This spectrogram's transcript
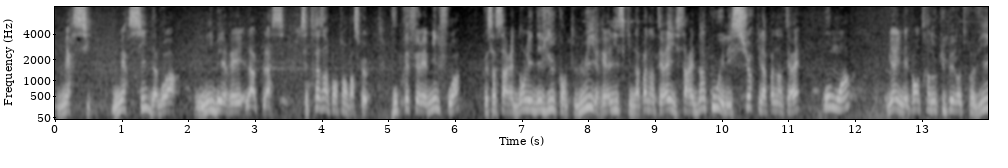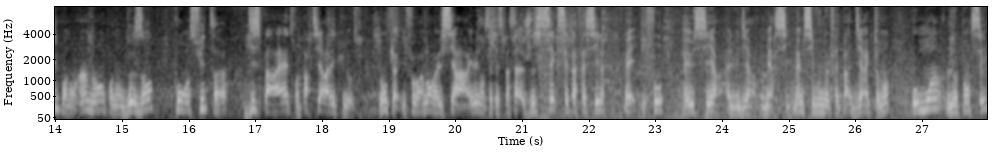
merci, merci d'avoir libéré la place. C'est très important parce que vous préférez mille fois que ça s'arrête dans les débuts quand lui réalise qu'il n'a pas d'intérêt, il s'arrête d'un coup et il est sûr qu'il n'a pas d'intérêt, au moins, eh bien, il n'est pas en train d'occuper votre vie pendant un an, pendant deux ans, pour ensuite euh, disparaître, partir avec une autre. Donc il faut vraiment réussir à arriver dans cet espace-là. Je sais que c'est pas facile, mais il faut réussir à lui dire merci. Même si vous ne le faites pas directement, au moins le penser,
